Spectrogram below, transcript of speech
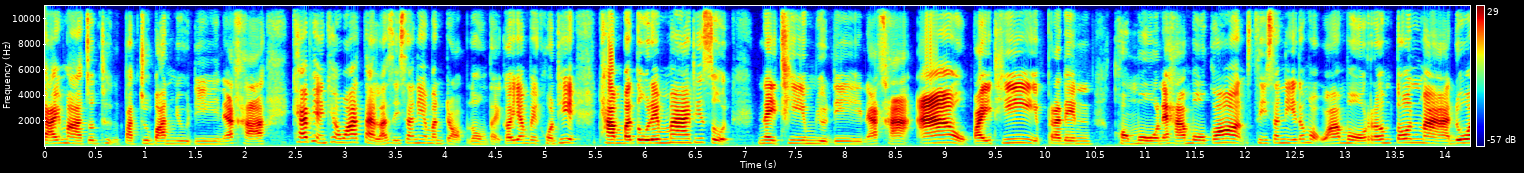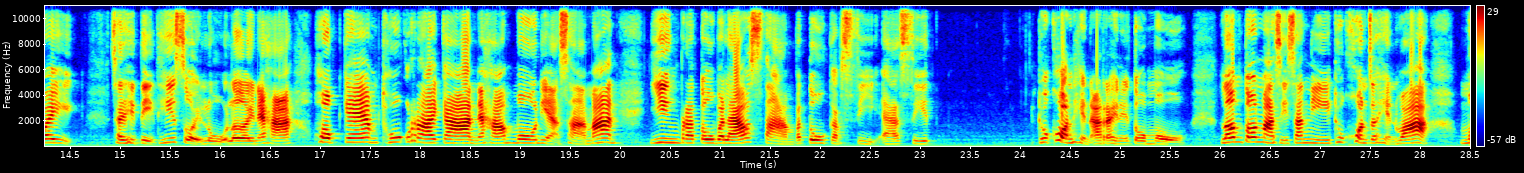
ย้ายมาจนถึงปัจจุบันอยู่ดีนะคะ แค่เพียงแค่ว่าแต่ละซีซั่นเนี่ยมันดรอปลง แต่ก็ยังเป็นคนที่ทำประตูได้มากที่สุดในทีมอยู่ดีนะคะอ้าวไปที่ประเด็นของโมนะคะโมก็ซีซั่นนี้ต้องบอกว่าโมเริ่มต้นมาด้วย สถิติที่สวยหรูเลยนะคะ 6 เกมทุกรายการนะคะ โมเนี่ยสามารถยิงประตูไปแล้ว 3 ประตูกับ 4 แอสซิสต์ทุกคนเห็นอะไรในตัวโม เริ่มต้นมาซีซั่นนี้ทุกคนจะเห็นว่าโม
